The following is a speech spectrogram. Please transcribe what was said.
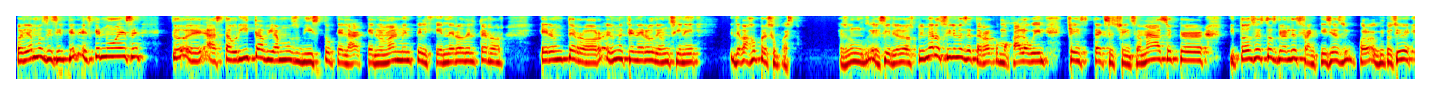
podríamos decir que es que no es, eh, hasta ahorita habíamos visto que, la, que normalmente el género del terror era un terror, era un género de un cine de bajo presupuesto. Es, un, decir, los primeros filmes de terror como Halloween, Texas Chainsaw Massacre y todas estas grandes franquicias, inclusive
